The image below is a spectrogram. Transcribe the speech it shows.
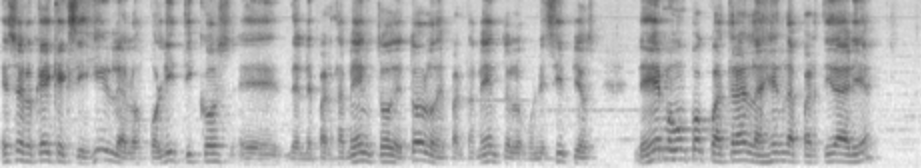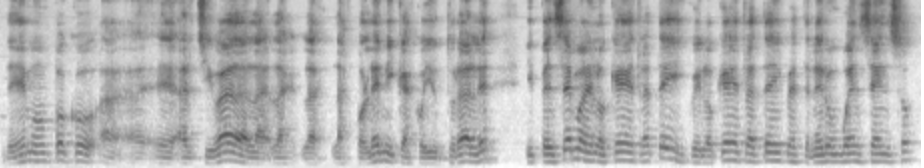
Eso es lo que hay que exigirle a los políticos eh, del departamento, de todos los departamentos, de los municipios. Dejemos un poco atrás la agenda partidaria, dejemos un poco eh, archivadas las polémicas coyunturales y pensemos en lo que es estratégico. Y lo que es estratégico es tener un buen censo,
